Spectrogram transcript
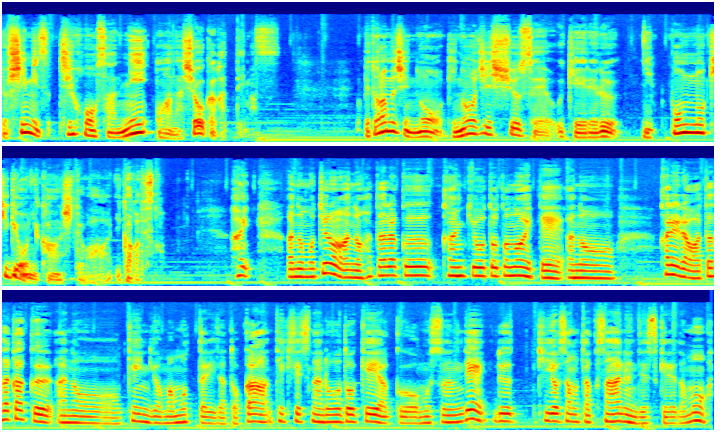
吉水地方さんにお話を伺っています。ベトナム人の技能実習生を受け入れる日本の企業に関してはいかがですか？はい。あの、もちろん、あの、働く環境を整えて、あの、彼らは温かく、あの、権利を守ったりだとか、適切な労働契約を結んでいる企業さんもたくさんあるんですけれども、ま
